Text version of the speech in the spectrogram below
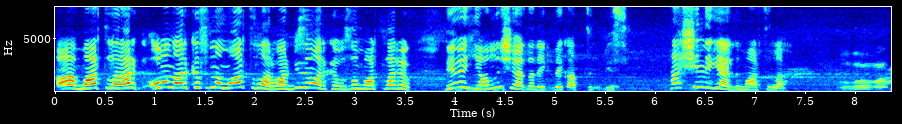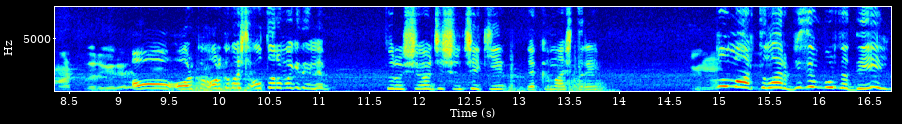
Aa martılar, ar- onun arkasında martılar var. Bizim arkamızda martılar yok. Demek yanlış yerden ekmek attık biz. Ha şimdi geldi martılar. baba baba martıları görüyor musun? Oo orka, arkadaşlar o tarafa gidelim. Durun şu önce şunu çekeyim, yakınlaştırayım. Mu? Bu martılar bizim burada değil.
